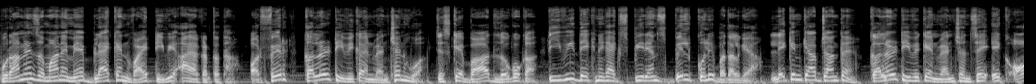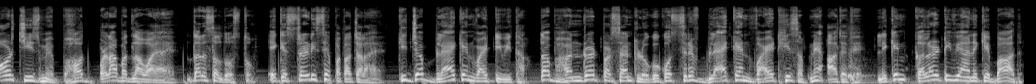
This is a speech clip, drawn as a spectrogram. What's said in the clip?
पुराने जमाने में ब्लैक एंड व्हाइट टीवी आया करता था और फिर कलर टीवी का इन्वेंशन हुआ, जिसके बाद लोगों का टीवी देखने का एक्सपीरियंस बिल्कुल ही बदल गया। लेकिन क्या आप जानते हैं कलर टीवी के इन्वेंशन से एक और चीज़ में बहुत बड़ा बदलाव आया है? दरअसल दोस्तों, एक स्टडी से पता चला है कि जब ब्लैक एंड व्हाइट टीवी था, तब हंड्रेड परसेंट लोगों को सिर्फ़ ब्लैक एंड व्हाइट ही सपने आते थे। लेकिन कलर टीवी आने के बाद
